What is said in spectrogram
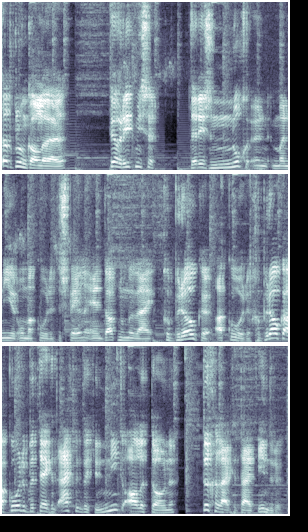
Dat klonk al uh, veel ritmischer. Er is nog een manier om akkoorden te spelen en dat noemen wij gebroken akkoorden. Gebroken akkoorden betekent eigenlijk dat je niet alle tonen tegelijkertijd indrukt.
